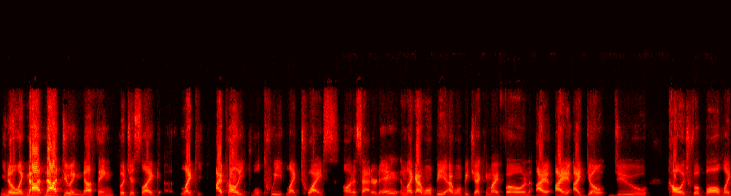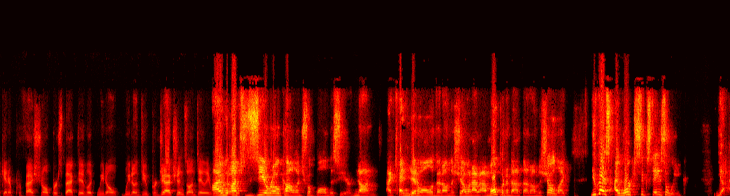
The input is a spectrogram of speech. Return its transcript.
You know, like not not doing nothing, but just like like I probably will tweet like twice on a Saturday, and like I won't be I won't be checking my phone. I I I don't do college football like in a professional perspective. Like we don't we don't do projections on daily i watched zero college football this year none. I can get yeah. all of it on the show and I, am open about that on the show. Like you guys i work six days a week. Yeah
